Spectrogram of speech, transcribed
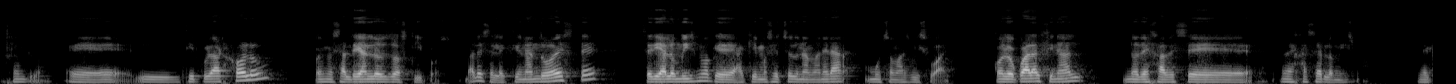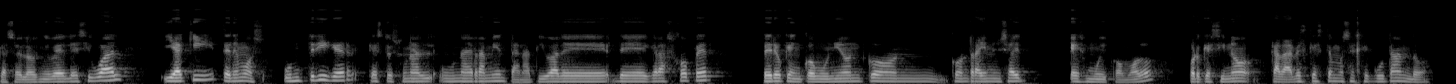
por ejemplo, eh, el circular hollow, pues me saldrían los dos tipos, ¿vale? Seleccionando este sería lo mismo que aquí hemos hecho de una manera mucho más visual. Con lo cual al final no deja de ser, no deja de ser lo mismo. En el caso de los niveles igual y aquí tenemos un trigger, que esto es una, herramienta nativa de, Grasshopper, pero que en comunión con, con Rhino Insight es muy cómodo, porque si no, cada vez que estemos ejecutando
